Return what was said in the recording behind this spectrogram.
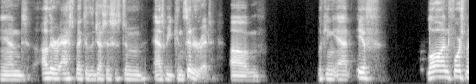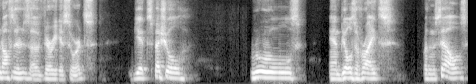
and other aspects of the justice system as we consider it. Um, looking at if law enforcement officers of various sorts get special rules and bills of rights for themselves,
